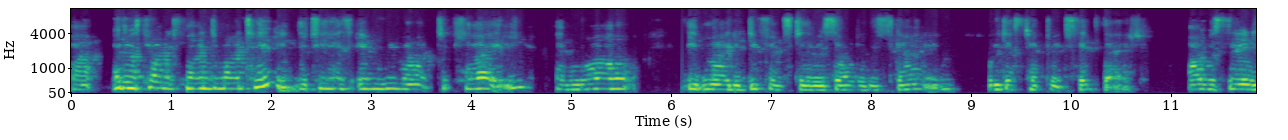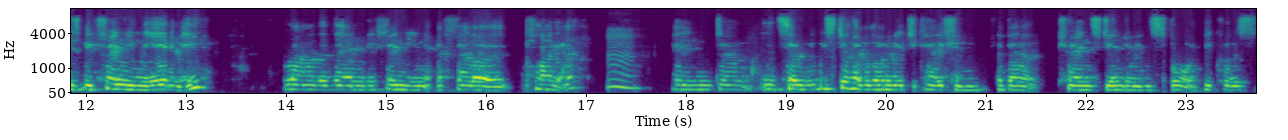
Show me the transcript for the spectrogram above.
But I was trying to explain to my team that she has every right to play and while it made a difference to the result of this game, we just have to accept that. I was seen as befriending the enemy rather than befriending a fellow player. Mm. And, um, and so we still have a lot of education about transgender in sport because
